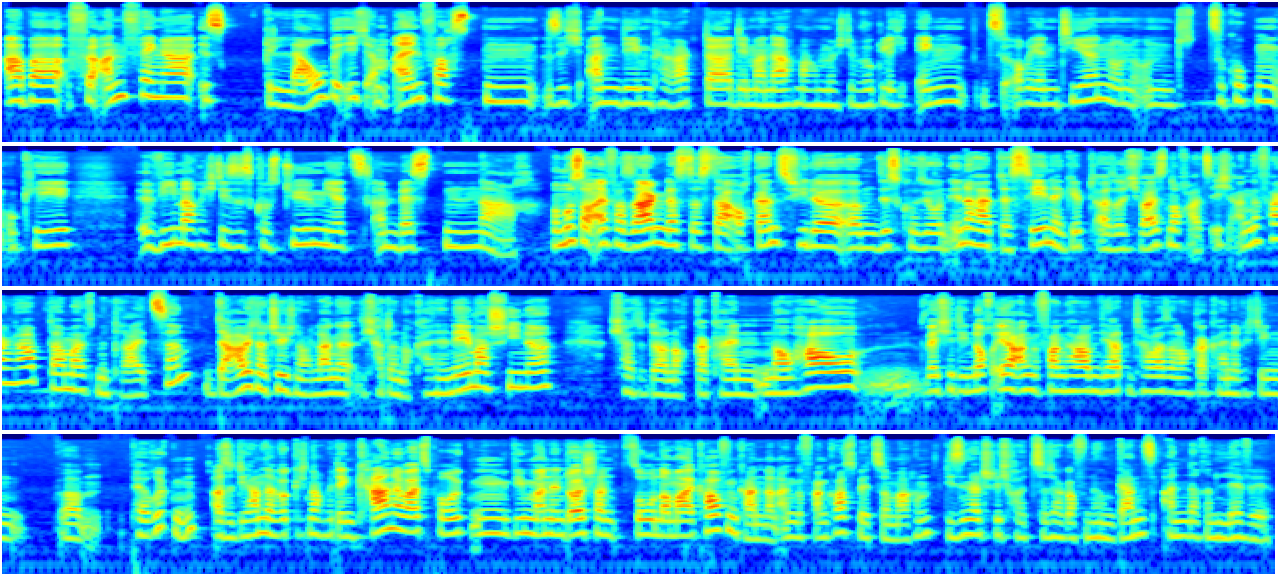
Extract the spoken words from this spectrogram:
aber für Anfänger ist, glaube ich, am einfachsten, sich an dem Charakter, den man nachmachen möchte, wirklich eng zu orientieren und, und zu gucken, okay, wie mache ich dieses Kostüm jetzt am besten nach? Man muss auch einfach sagen, dass das da auch ganz viele ähm, Diskussionen innerhalb der Szene gibt. Also ich weiß noch, als ich angefangen habe, damals mit 13, da habe ich natürlich noch lange, ich hatte noch keine Nähmaschine, ich hatte da noch gar kein Know-how. Welche, die noch eher angefangen haben, die hatten teilweise noch gar keine richtigen ähm, Perücken. Also die haben da wirklich noch mit den Karnevalsperücken, die man in Deutschland so normal kaufen kann, dann angefangen Cosplay zu machen. Die sind natürlich heutzutage auf einem ganz anderen Level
